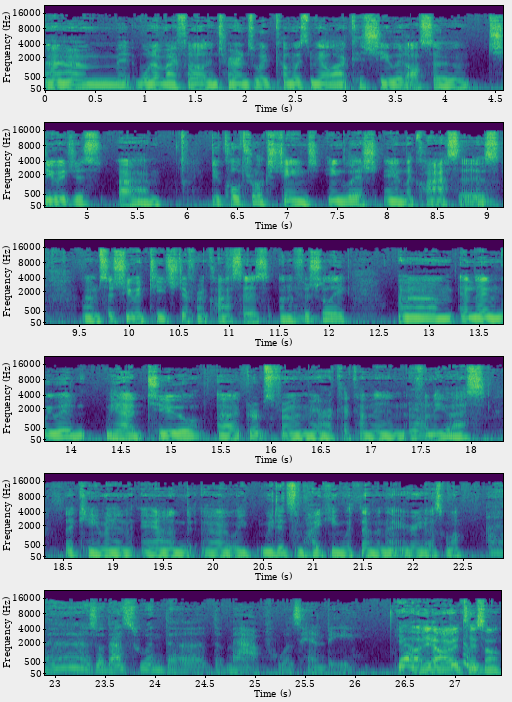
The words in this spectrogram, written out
Um, one of my fellow interns would come with me a lot because she would also she would just um, do cultural exchange English and the classes. Um, so she would teach different classes unofficially. Um, and then we would we had two uh, groups from America come in or Yeah. from the U.S. that came in, and uh, we we did some hiking with them in that area as well. Ah, so that's when the the map was handy. Yeah, yeah, I would say so.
